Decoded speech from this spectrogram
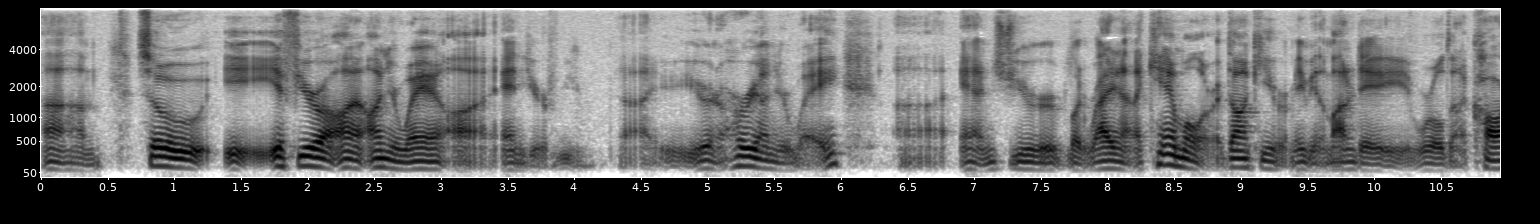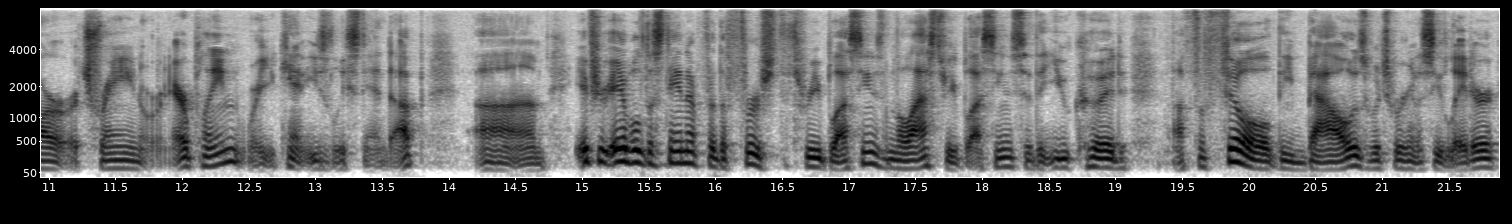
um, so if you're on, your way uh, and you're uh, you're in a hurry on your way, uh, and you're like riding on a camel or a donkey, or maybe in the modern day world in a car or a train or an airplane where you can't easily stand up. Um, if you're able to stand up for the first three blessings and the last three blessings, so that you could uh, fulfill the bows, which we're going to see later,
